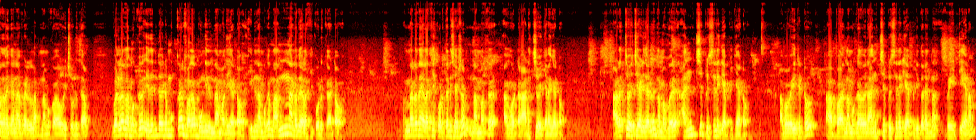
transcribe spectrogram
അതിനൊക്കെ വെള്ളം നമുക്ക് ഒഴിച്ചു കൊടുക്കാം. വെള്ളം നമുക്ക് ഇതിന്റെ ഒരു മുക്കാൽ ഭാഗം മുങ്ങി നിന്നാൽ മതി കേട്ടോ. ഇനി നമുക്ക് നന്നടന്ന് ഇളക്കി കൊടുക്കുക കേട്ടോ. നന്നടന്ന് ഇളക്കി കൊടുത്തതിന് ശേഷം നമുക്ക് അങ്ങോട്ട് അടച്ചു വെക്കണം കേട്ടോ. അടച്ചു വെച്ച് കഴിഞ്ഞാൽ നമുക്കൊരു അഞ്ച് പിസിൽ കേൾപ്പിക്കാം കേട്ടോ. അപ്പോൾ വെയിറ്റ് ഇട്ടു. അപ്പോൾ നമുക്ക് ഒരു അഞ്ച് പിസിൽ കേൾപ്പിക്കുന്നവരെന്ന് വെയിറ്റ് ചെയ്യണം.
